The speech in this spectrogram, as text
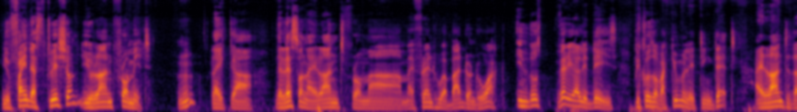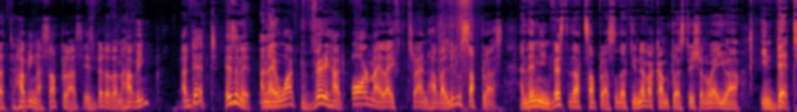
You find a situation, you learn from it. Hmm? Like uh, the lesson I learned from uh, my friend who abandoned work in those very early days because of accumulating debt. I learned that having a surplus is better than having a debt, isn't it? And I worked very hard all my life to try and have a little surplus and then invest that surplus so that you never come to a situation where you are in debt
